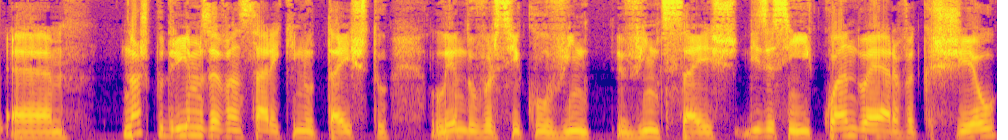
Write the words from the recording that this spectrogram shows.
Uh, nós poderíamos avançar aqui no texto, lendo o versículo 20, 26, diz assim: E quando a erva cresceu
